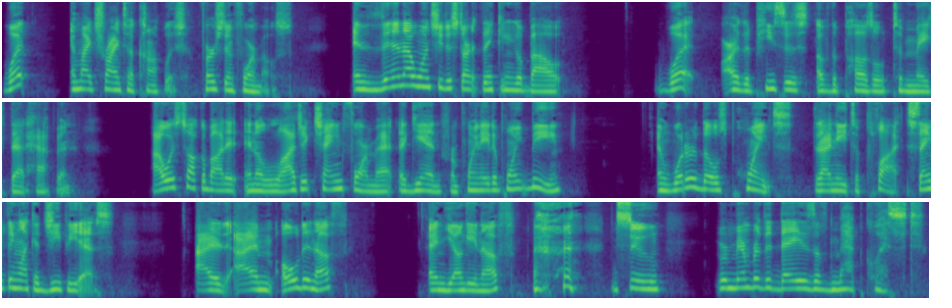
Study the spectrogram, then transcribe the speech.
what am I trying to accomplish first and foremost? And then I want you to start thinking about what are the pieces of the puzzle to make that happen. I always talk about it in a logic chain format, again, from point A to point B. And what are those points that I need to plot? Same thing like a GPS. I I'm old enough and young enough to remember the days of MapQuest.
